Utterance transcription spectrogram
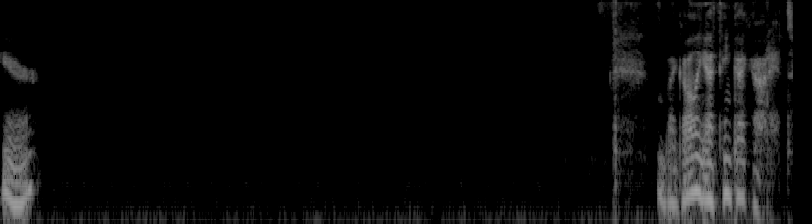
here By golly, I think I got it.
